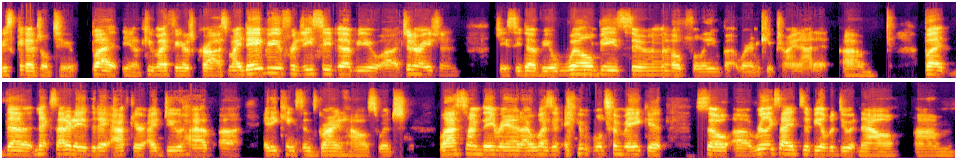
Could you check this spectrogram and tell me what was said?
rescheduled to. But, you know, keep my fingers crossed. My debut for GCW uh, Generation GCW will be soon, hopefully, but we're going to keep trying at it. Um, but the next Saturday, the day after, I do have uh, Eddie Kingston's Grindhouse, which last time they ran, I wasn't able to make it So uh, really excited to be able to do it now. Um,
